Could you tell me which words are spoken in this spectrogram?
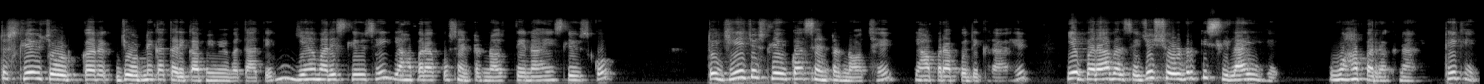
तो स्लीव जोड़कर जोड़ने का तरीका भी मैं बताती हूँ। ये हमारे स्लीव्स है। यहाँ पर आपको सेंटर नॉच देना है स्लीव्स को। तो ये जो स्लीव का सेंटर नॉच है, यहाँ पर आपको दिख रहा है। ये बराबर से जो शोल्डर की सिलाई है, वहाँ पर रखना है। ठीक है?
